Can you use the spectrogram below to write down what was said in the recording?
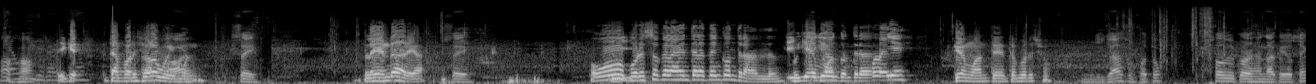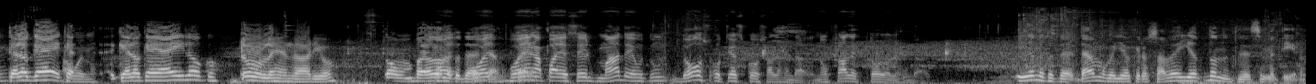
A Ajá. ¿Y que. ¿Te apareció la Ah, Wingman? Sí, Legendaria. sí. Oh, Y- por eso que la gente la está encontrando. ¿Y Oye, yo encontré una ayer. ¿Qué más te, te apareció? Y ya, eso fue todo. Eso es lo único legendario que yo tengo. ¿Qué es lo que hay? Ah, ¿Qué, es lo que hay ahí, loco? Todo legendario. ¿Cómo? ¿Pero dónde Puede- que ustedes puede- están? pueden aparecer más de un- un- dos o tres cosas legendarias. No sale todo legendario. ¿Y dónde que ustedes están? Porque yo quiero saber yo, dónde ustedes se metieron.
